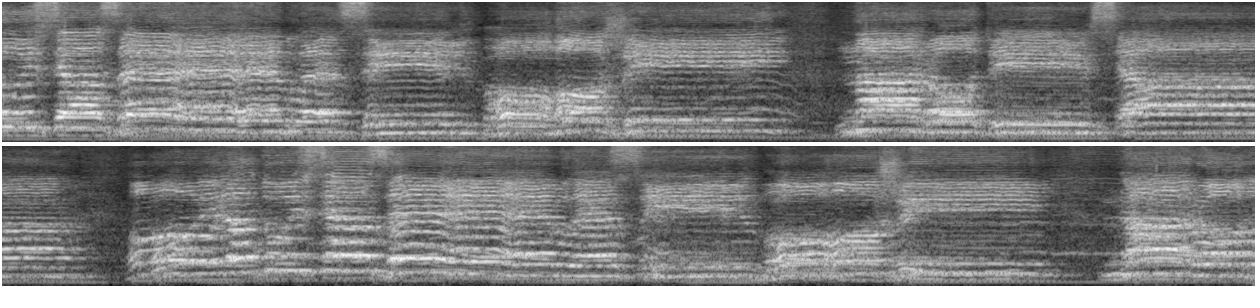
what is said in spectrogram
радуйся, земле, син Божий, народився. Ой, радуйся, земле, син Божий, народився.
